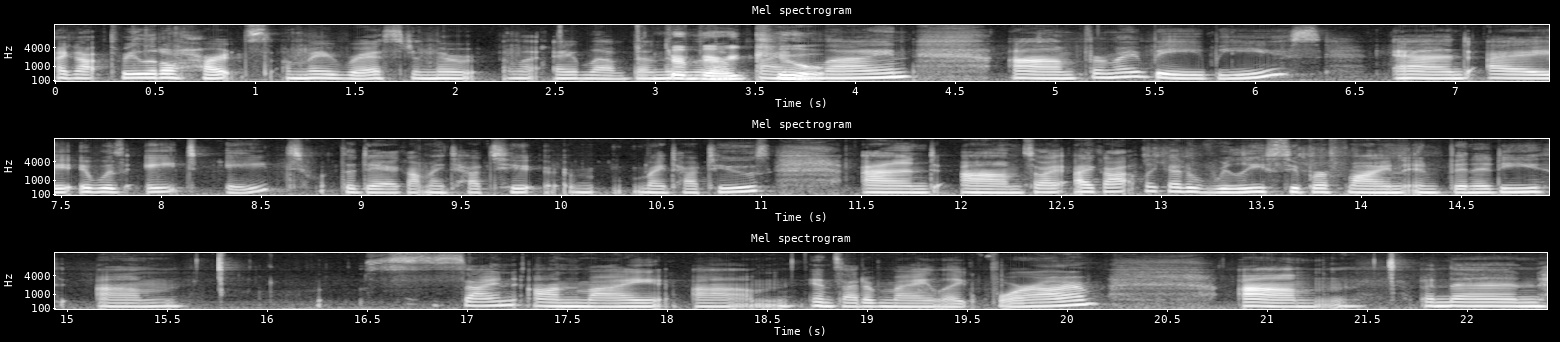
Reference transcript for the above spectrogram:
I got three little hearts on my wrist and they're I love them. They're little very cute. Line um, for my babies. And I, it was eight eight the day I got my tattoo, my tattoos, and um, so I, I got like a really super fine infinity um, sign on my um, inside of my like forearm. Um, and then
